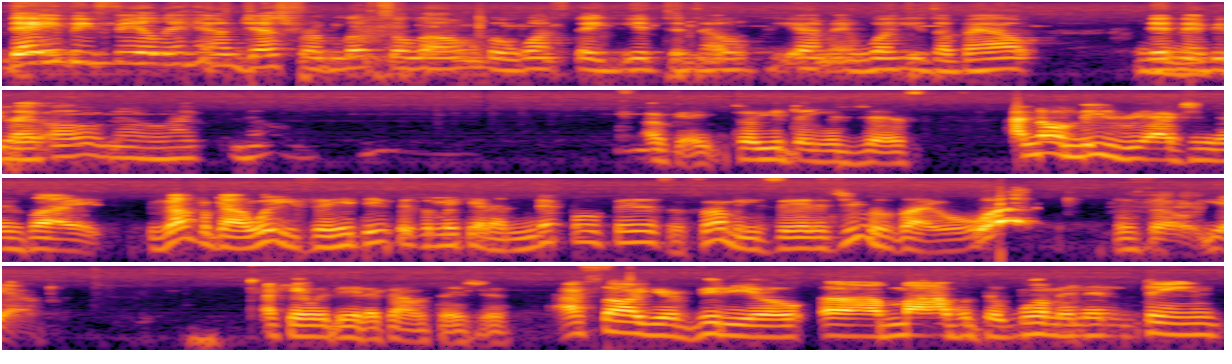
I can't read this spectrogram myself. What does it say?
they be feeling him just from looks alone, but once they get to know him and what he's about, then mhm. they be like, "Oh no, I no." okay, so you think it's just? I know Lee's reaction is like, 'cause I forgot what he said. He say something had a nipple fist or something he said, and she was like, "What?" And so yeah, I can't wait to hear that conversation. I saw your video, uh, mob with the woman and things.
